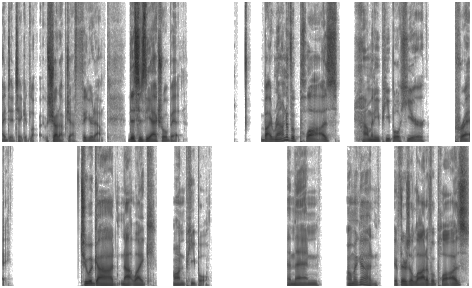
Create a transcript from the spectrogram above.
I did take it. Shut up, Jeff. Figure it out. This is the actual bit. By round of applause, how many people here pray to a God, not like on people? And then, oh my God, if there's a lot of applause,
